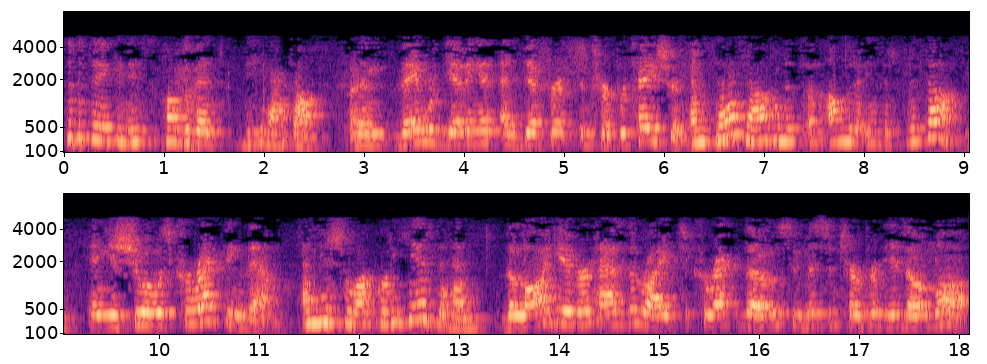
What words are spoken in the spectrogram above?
de betekenis van de wet die hij gaf. And they were giving it a different interpretation. En zij gaven het een andere interpretatie. And Yeshua was correcting them. En Yeshua corrigeerde hen. The lawgiver has the right to correct those who misinterpret his own law.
